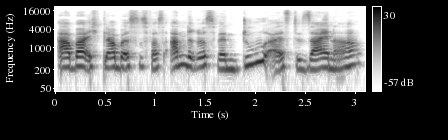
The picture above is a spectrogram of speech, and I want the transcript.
Aber ich glaube, es ist was anderes, wenn du als Designer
